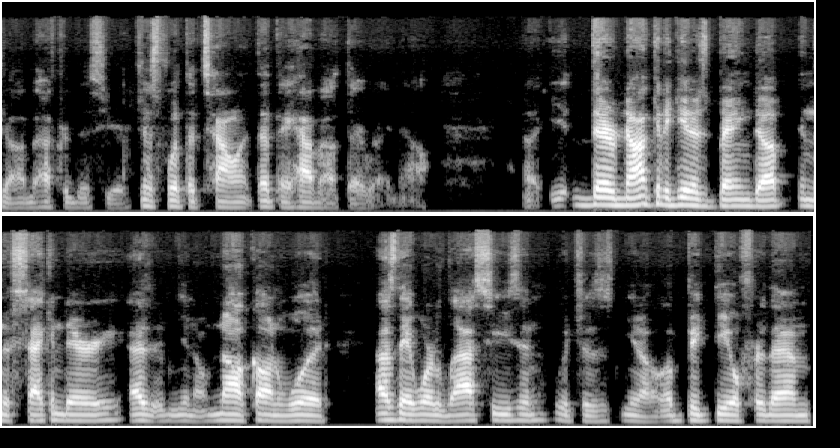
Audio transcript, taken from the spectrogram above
job after this year, just with the talent that they have out there right now. Uh, they're not going to get as banged up in the secondary as you know, knock on wood, as they were last season, which is you know a big deal for them.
